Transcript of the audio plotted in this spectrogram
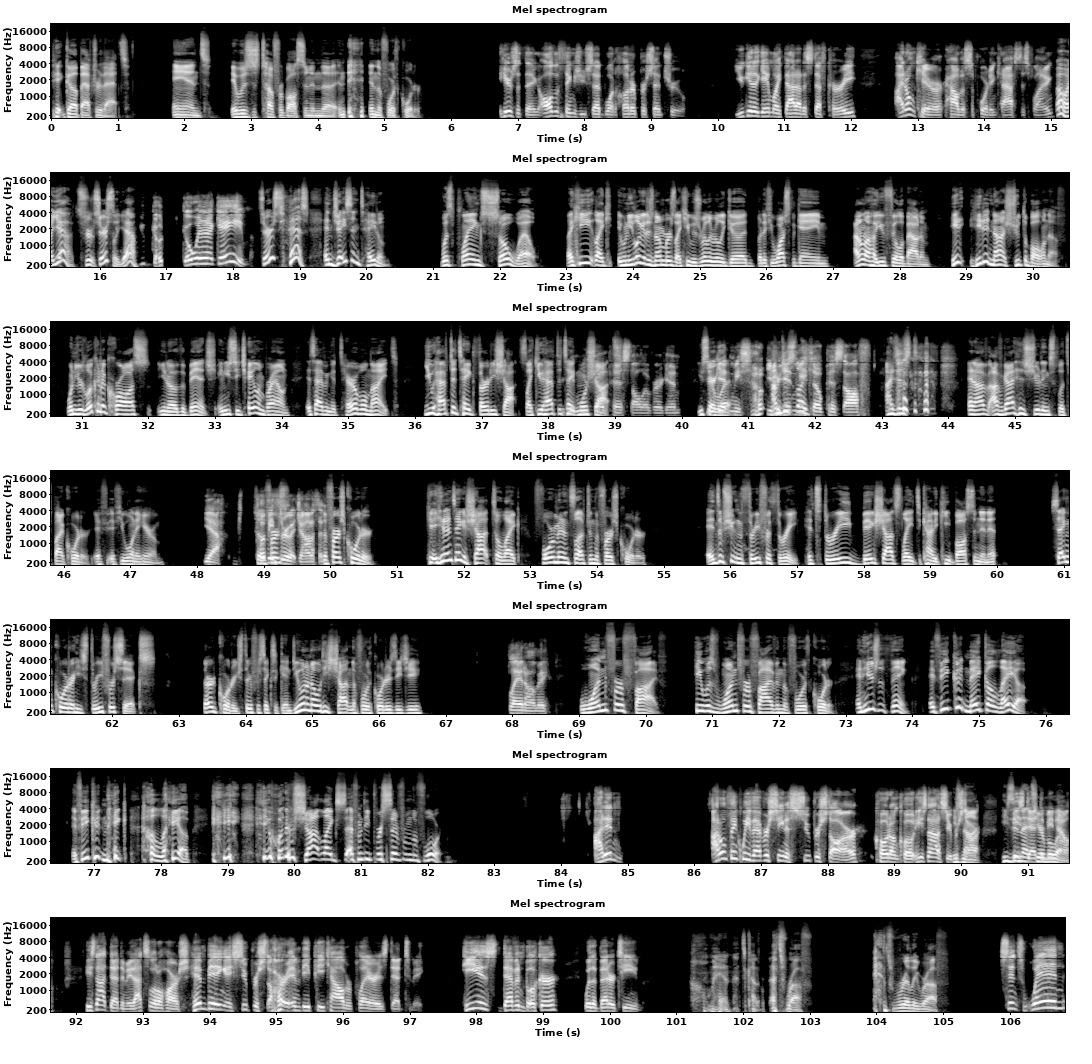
pick up after that. And it was just tough for Boston in the in, in the fourth quarter. here's the thing all the things you said 100% true you get a game like that out of steph curry i don't care how the supporting cast is playing Oh yeah, ser- seriously, yeah. you go go win that game Serious, yes. And Jayson Tatum was playing so well. Like he, like when you look at his numbers, like he was really, really good. But if you watch the game, I don't know how you feel about him. He he did not shoot the ball enough. When you're looking across, you know, the bench and you see Jaylen Brown is having a terrible night, you have to take 30 shots. Like you have to You're take more so shots. pissed all over again You said you're what? getting me so you're I'm getting just me like- so pissed off I just and I've I've got his shooting splits by quarter. If if you want to hear them. yeah So put me first- through it jonathan the first quarter. He, he didn't take a shot till like four minutes left in the first quarter. Ends up shooting three for three. Hits three big shots late to kind of keep Boston in it. Second quarter, he's three for six. Third quarter, he's three for six again. Do you want to know what he shot in the fourth quarter, ZG? Play it on me. One for five. He was one for five in the fourth quarter. And here's the thing if he could make a layup, if he could make a layup, he, he would have shot like 70% from the floor. I didn't. I don't think we've ever seen a superstar, quote unquote. He's not a superstar. He's not. He's, He's in that dead tier to me below. now. He's not dead to me. That's a little harsh. Him being a superstar MVP caliber player is dead to me. He is Devin Booker with a better team. Oh man, that's kind of that's rough. That's really rough. Since when?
